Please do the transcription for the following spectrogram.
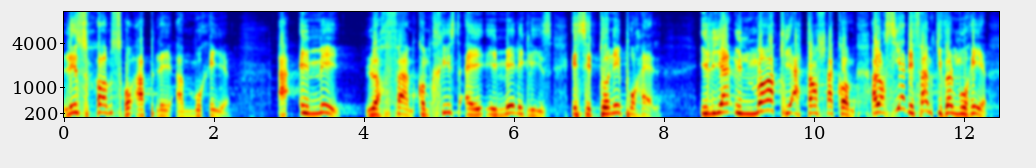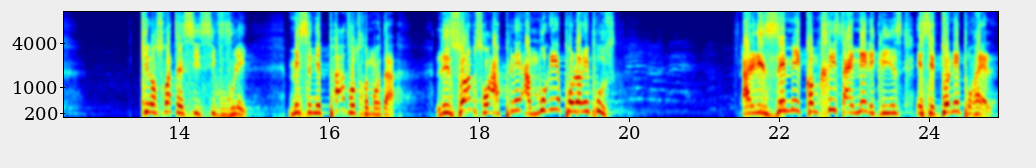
Les hommes sont appelés à mourir, à aimer leur femme comme Christ a aimé l'Église et s'est donné pour elle. Il y a une mort qui attend chaque homme. Alors s'il y a des femmes qui veulent mourir, qu'il en soit ainsi si vous voulez. Mais ce n'est pas votre mandat. Les hommes sont appelés à mourir pour leur épouse à les aimer comme Christ a aimé l'Église et s'est donné pour elle.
